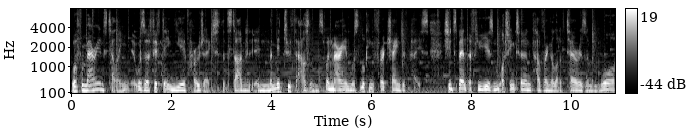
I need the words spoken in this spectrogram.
Well, from Marian's telling, it was a 15 year project that started in the mid 2000s when Marian was looking for a change of pace. She'd spent a few years in Washington covering a lot of terrorism and war,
